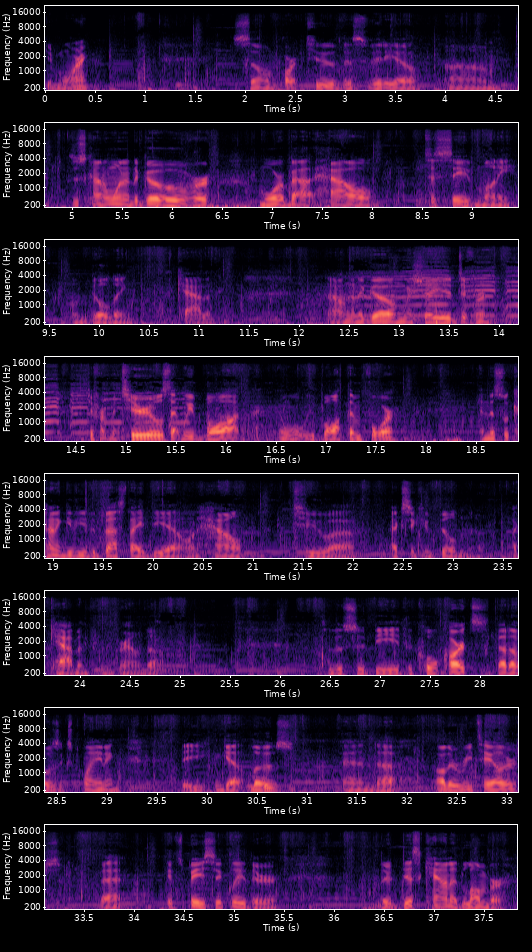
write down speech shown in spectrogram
Good morning. So in part two of this video, um, just kind of wanted to go over more about how to save money on building a cabin. Now I'm gonna go, I'm gonna show you different different materials that we bought and what we bought them for. And this will kind of give you the best idea on how to uh, execute building a cabin from the ground up. So this would be the cull carts that I was explaining that you can get Lowe's and uh, other retailers that it's basically their their discounted lumber.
